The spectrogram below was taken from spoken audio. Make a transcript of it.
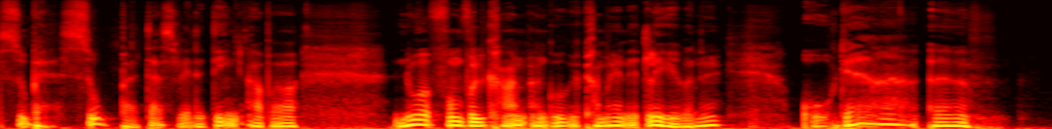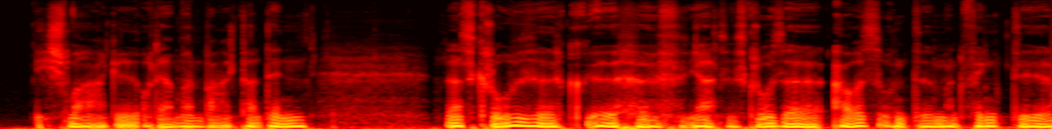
Super, super, das wäre das Ding, aber nur vom Vulkan angucken kann man ja nicht leben, ne? Oder äh, ich wage, oder man wagt halt den, das große, äh, ja, das große aus und äh, man fängt, äh,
